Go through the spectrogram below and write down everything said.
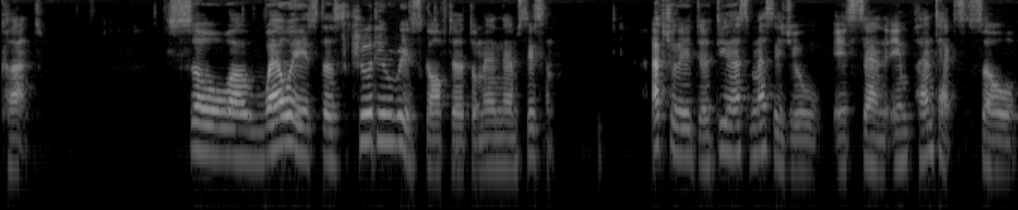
client. So uh, where is the security risk of the domain name system? Actually, the DNS message is sent in plaintext, so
